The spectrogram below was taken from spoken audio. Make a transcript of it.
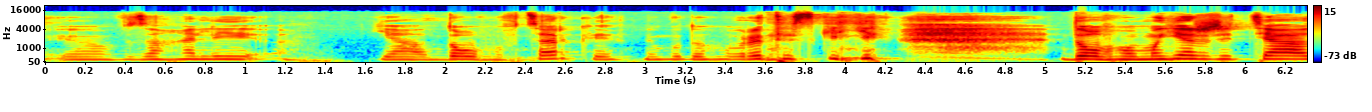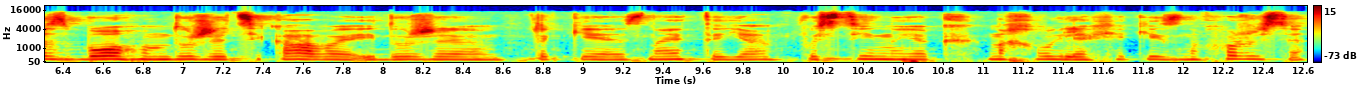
Е, Взагалі, я довго в церкві, не буду говорити скільки довго. Моє життя з Богом дуже цікаве і дуже таке, знаєте, я постійно як на хвилях яких знаходжуся.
